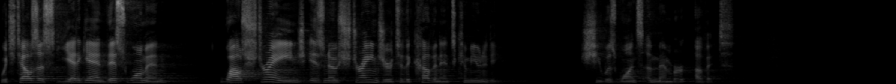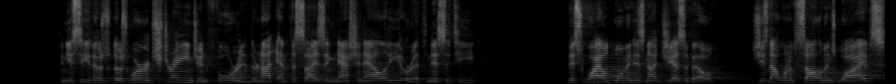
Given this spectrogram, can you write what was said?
which tells us yet again this woman, while strange, is no stranger to the covenant community. She was once a member of it. And you see, those, those words, strange and foreign, they're not emphasizing nationality or ethnicity. This wild woman is not Jezebel. She's not one of Solomon's wives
